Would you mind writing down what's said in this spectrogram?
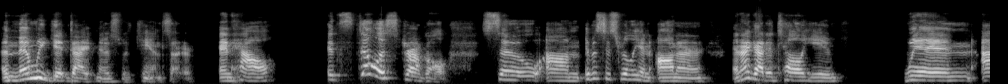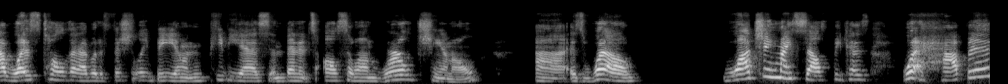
And then we get diagnosed with cancer and how it's still a struggle. So um, it was just really an honor. And I got to tell you, when I was told that I would officially be on PBS and then it's also on World Channel uh, as well, watching myself because what happened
